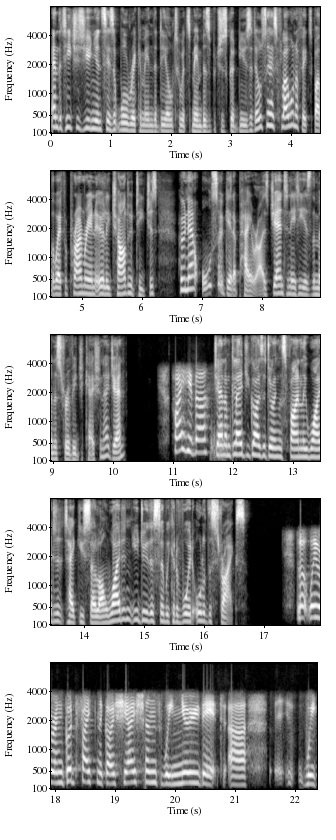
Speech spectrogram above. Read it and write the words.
and the Teachers Union says it will recommend the deal to its members, which is good news. It also has flow on effects, by the way, for primary and early childhood teachers who now also get a pay rise. Jan Tinetti is the Minister of Education. Hey, Jan. Hi, Heather. Jan, I'm glad you guys are doing this finally. Why did it take you so long? Why didn't you do this so we could avoid all of the strikes? Look, we were in good faith negotiations. We knew that uh, we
